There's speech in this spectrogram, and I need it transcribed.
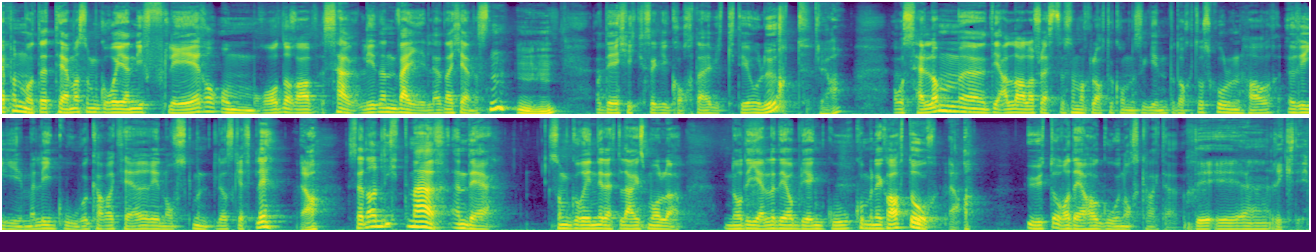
er på en måte et tema som går igjen i flere områder av særlig den veiledertjenesten. -hmm. Og det å kikke seg i kortet er viktig og lurt. Ja. Og selv om eh, de aller, aller fleste som har klart å komme seg inn på doktorskolen, har rimelig gode karakterer i norsk muntlig og skriftlig, ja. så er det litt mer enn det som går inn i dette læringsmålet når det gjelder det å bli en god kommunikator Ja, utover det å ha gode norskkarakterer. det er riktig.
